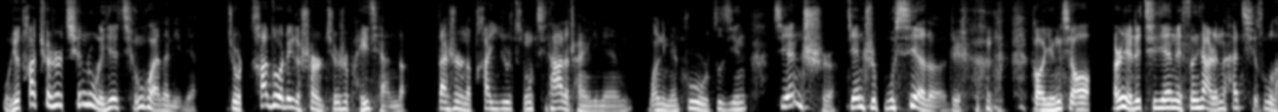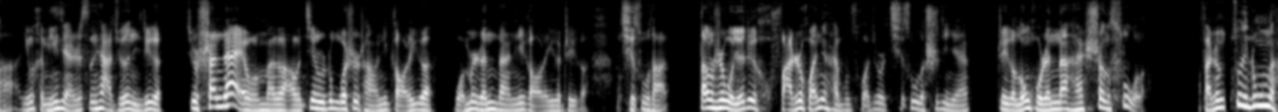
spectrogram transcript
我觉得他确实倾注了一些情怀在里面，就是他做这个事儿其实是赔钱的。但是呢，他一直从其他的产业里面往里面注入资金，坚持坚持不懈的这个 搞营销，而且这期间这森下人呢还起诉他，因为很明显是森下觉得你这个就是山寨我们对吧？我进入中国市场，你搞了一个我们人单，你搞了一个这个起诉他。当时我觉得这个法治环境还不错，就是起诉了十几年，这个龙虎人丹还胜诉了。反正最终呢，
